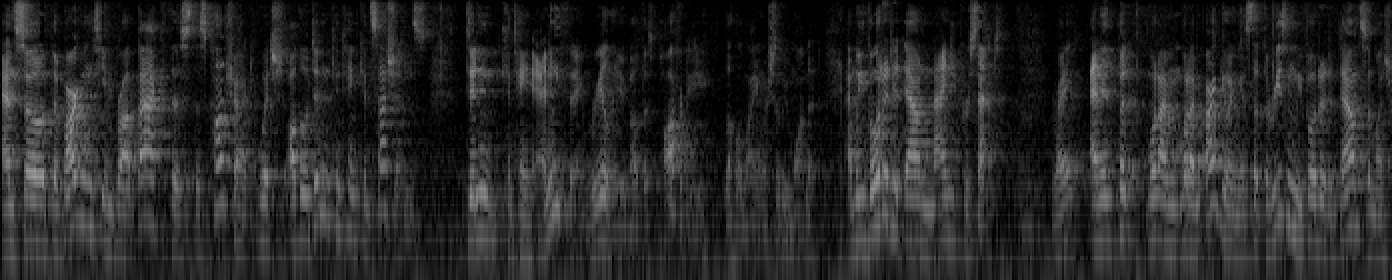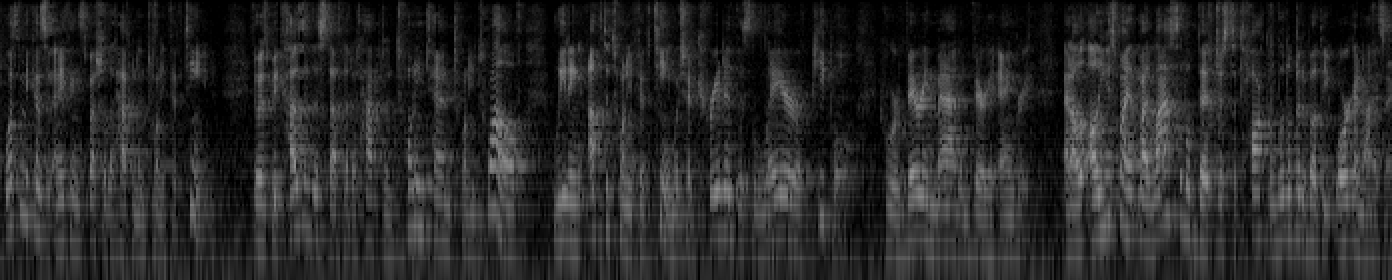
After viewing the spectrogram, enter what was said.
and so the bargaining team brought back this, this contract, which, although it didn't contain concessions, didn't contain anything really about this poverty level language that we wanted. And we voted it down 90%, right? And it, but what I'm, what I'm arguing is that the reason we voted it down so much wasn't because of anything special that happened in 2015. It was because of the stuff that had happened in 2010, 2012, leading up to 2015, which had created this layer of people who were very mad and very angry. And I'll, I'll use my, my last little bit just to talk a little bit about the organizing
